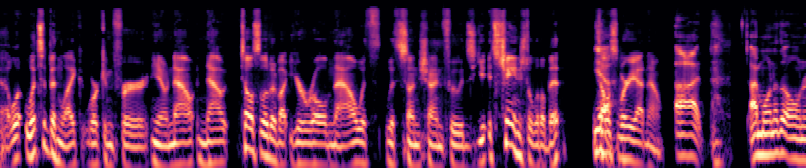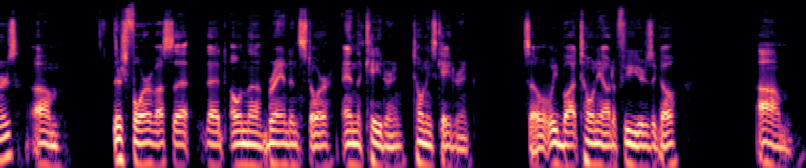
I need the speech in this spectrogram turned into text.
Uh, what, what's it been like working for you know now? Now, tell us a little bit about your role now with with Sunshine Foods. You, it's changed a little bit. Yeah. Tell us where you're at now. Uh, I'm one of the owners. Um, there's four of us that that own the Brandon store and the catering, Tony's Catering. So we bought Tony out a few years ago. Um,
